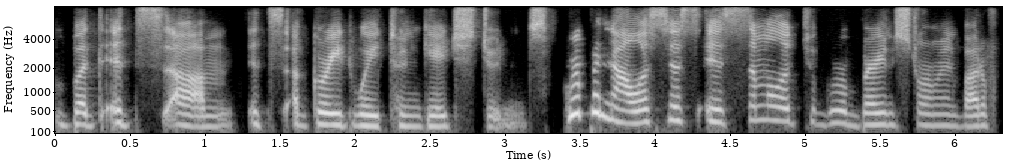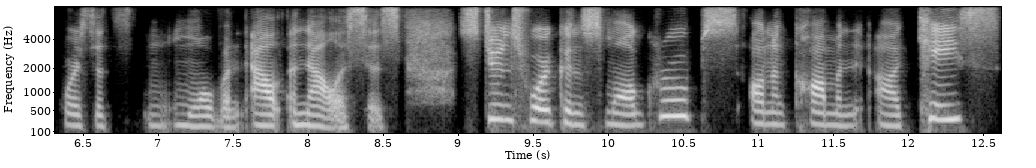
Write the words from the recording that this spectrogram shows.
but it's um, it's a great way to engage students. Group analysis is similar to group brainstorming, but of course it's more of an analysis. Students work in small groups on a common uh, case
